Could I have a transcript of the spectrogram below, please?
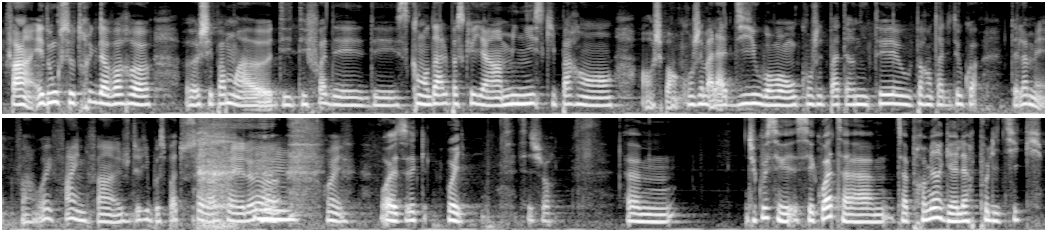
enfin, et donc ce truc d'avoir, euh, euh, je sais pas moi, euh, des, des fois des, des scandales parce qu'il y a un ministre qui part en, en, je sais pas, en congé maladie ou en, congé de paternité ou parentalité ou quoi. T'es là, mais enfin, ouais, fine. Enfin, je veux dire, il bosse pas tout seul. Hein, euh, Mm. ouais. Ouais, c'est oui, c'est sûr. Euh, du coup, c'est quoi ta, ta première galère politique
